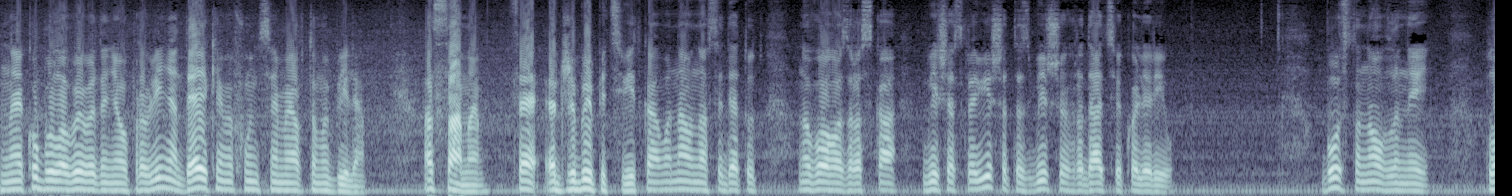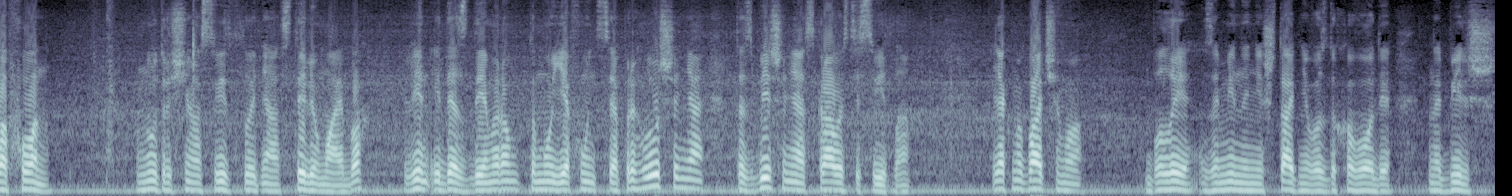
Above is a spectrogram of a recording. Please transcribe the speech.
на яку було виведення управління деякими функціями автомобіля. А саме, це RGB підсвітка, вона у нас іде тут нового зразка, більш яскравіша та з більшою градацією кольорів. Був встановлений плафон внутрішнього освітлення стилю Maybach. Він іде з димером, тому є функція приглушення та збільшення яскравості світла. Як ми бачимо, були замінені штатні воздуховоди на більш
